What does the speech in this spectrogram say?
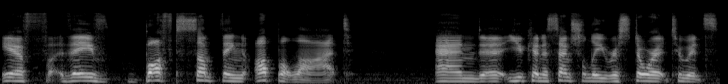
if they've buffed something up a lot and uh, you can essentially restore it to its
